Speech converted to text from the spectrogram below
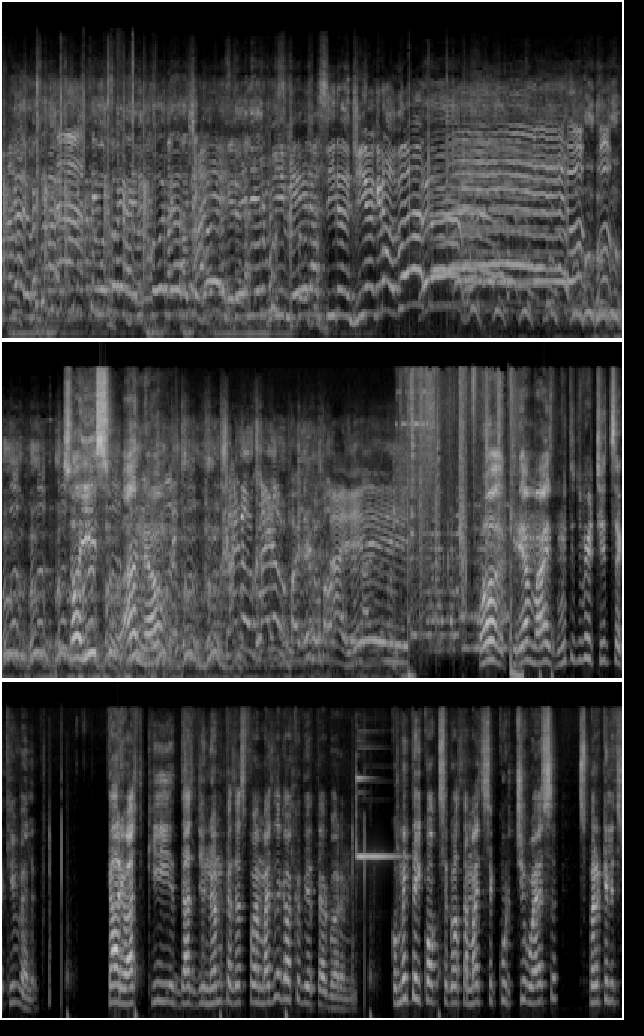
Cara, eu ele ficou olhando, chegou ele e ele Primeira cirandinha gravada! Só isso? Ah, não. Cai não, cai não. Vai derrubar. Aê. Pô, queria mais. Muito divertido isso aqui, velho. Cara, eu acho que das dinâmicas essa foi a mais legal que eu vi até agora. Mano. Comenta aí qual que você gosta mais, se você curtiu essa. Espero que eles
